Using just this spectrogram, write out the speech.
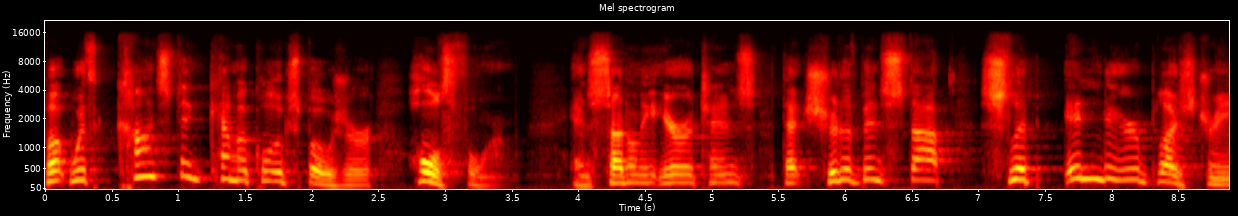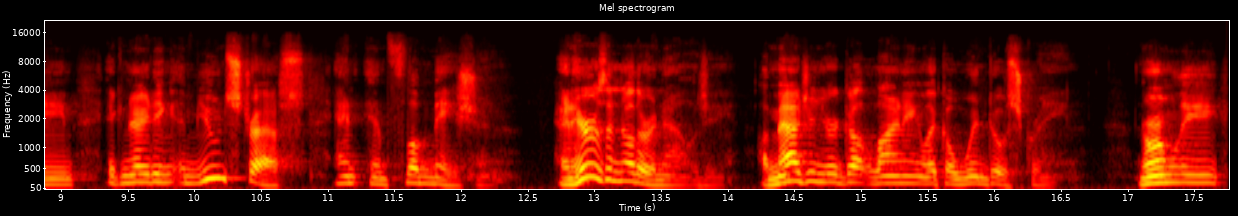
but with constant chemical exposure, holes form, and suddenly irritants that should have been stopped slip into your bloodstream, igniting immune stress and inflammation. And here's another analogy. Imagine your gut lining like a window screen. Normally,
